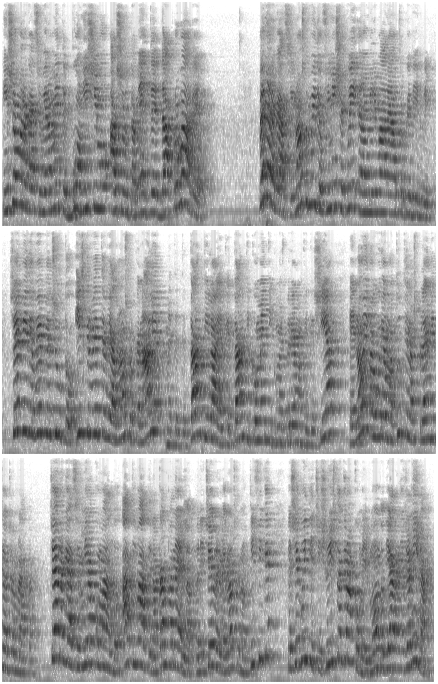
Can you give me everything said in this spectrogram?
Insomma ragazzi, veramente buonissimo, assolutamente da provare! Ragazzi, il nostro video finisce qui e non mi rimane altro che dirvi. Se il video vi è piaciuto iscrivetevi al nostro canale, mettete tanti like e tanti commenti come speriamo anche che sia e noi auguriamo a tutti una splendida giornata. Ciao ragazzi e mi raccomando attivate la campanella per ricevere le nostre notifiche e seguiteci su Instagram come il mondo di Arne Gianina.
